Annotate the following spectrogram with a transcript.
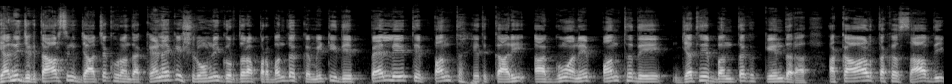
ਗਿਆਨੀ ਜਗਤਾਰ ਸਿੰਘ ਜਾਚਕ ਹੋਰਾਂ ਦਾ ਕਹਿਣਾ ਹੈ ਕਿ ਸ਼੍ਰੋਮਣੀ ਗੁਰਦੁਆਰਾ ਪ੍ਰਬੰਧਕ ਕਮੇਟੀ ਦੇ ਪਹਿਲੇ ਤੇ ਪੰਥ ਹਿਤਕਾਰੀ ਆਗੂਆਂ ਨੇ ਪੰਥ ਦੇ ਜਥੇਬੰਦਕ ਕੇਂਦਰ ਅਕਾਲ ਤਖਤ ਸਾਹਿਬ ਦੀ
